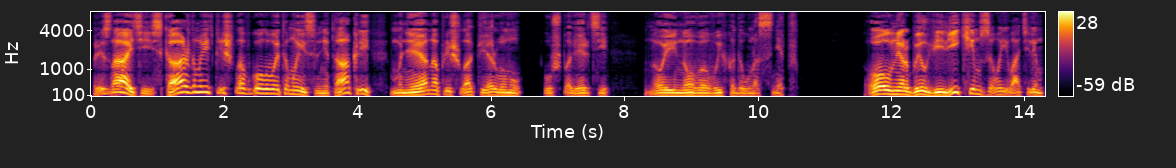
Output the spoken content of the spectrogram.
Признайтесь, каждому ведь пришла в голову эта мысль, не так ли? Мне она пришла первому, уж поверьте, но иного выхода у нас нет. Олмер был великим завоевателем,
